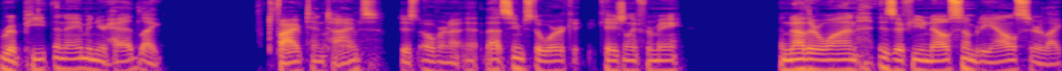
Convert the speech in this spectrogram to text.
repeat the name in your head like five, ten times, just over and over. That seems to work occasionally for me. Another one is if you know somebody else or like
